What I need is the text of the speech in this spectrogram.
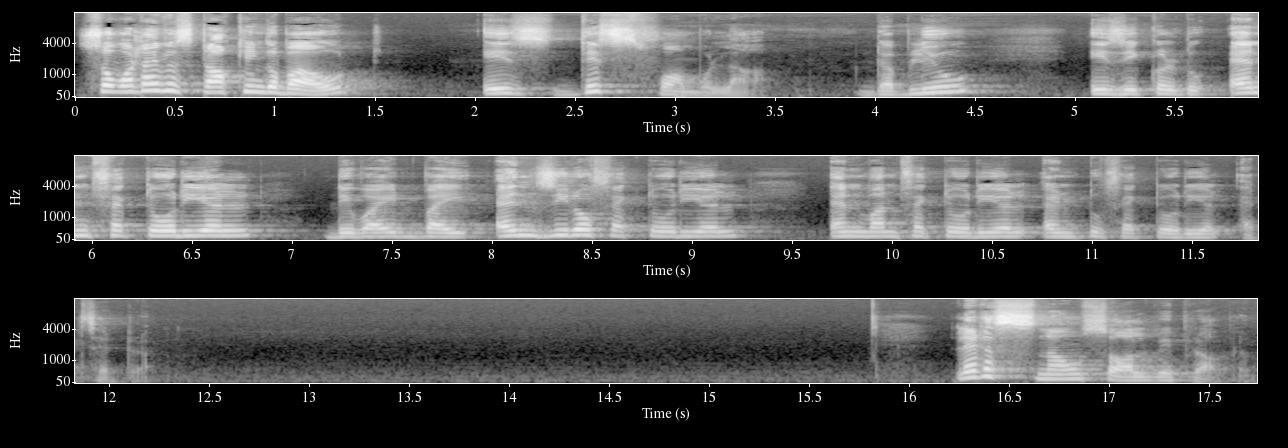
So, what I was talking about is this formula W is equal to n factorial divided by n0 factorial, n1 factorial, n2 factorial, etc. Let us now solve a problem.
